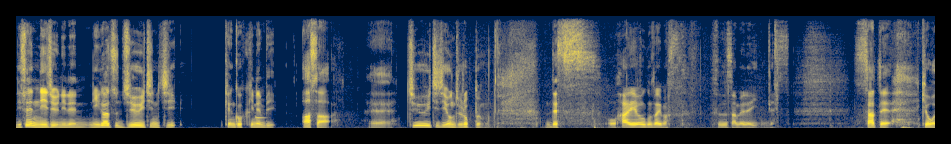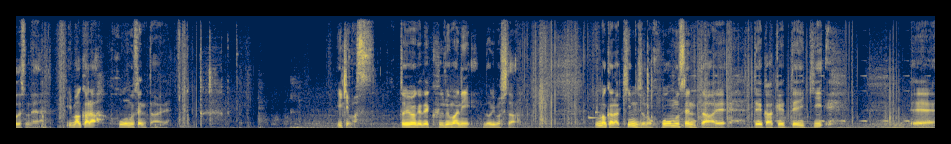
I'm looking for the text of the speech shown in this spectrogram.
2022年2月11日建国記念日朝、えー、11時46分です。おはようございます。鈴雨レインです。さて今日はですね今からホームセンターへ行きます。というわけで車に乗りました。今から近所のホームセンターへ出かけていき、え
